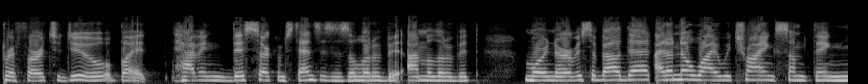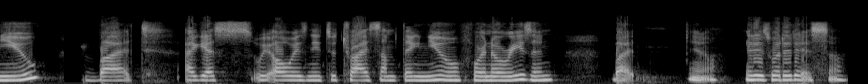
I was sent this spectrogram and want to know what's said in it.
prefer to do, but having this circumstances is a little bit I'm a little bit more nervous about that. I don't know why we're trying something new, but I guess we always need to try something new for no reason. But, you know, it is what it is, so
